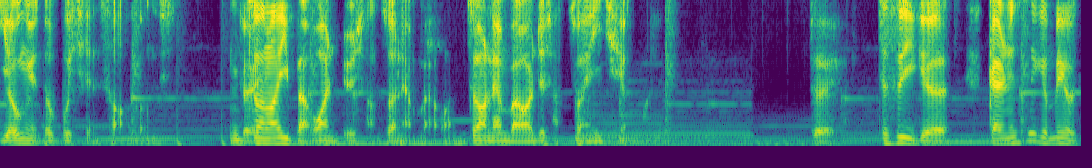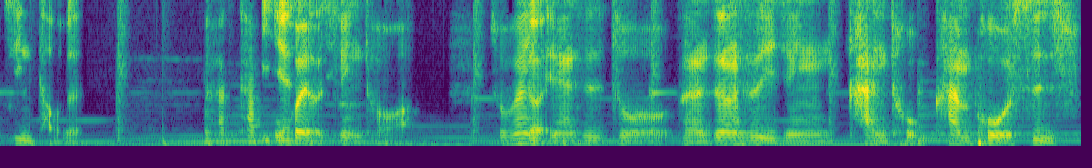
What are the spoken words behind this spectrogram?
永远都不嫌少的东西。你赚到一百万，你就想赚两百万；赚到两百万，就想赚一千万，对，这是一个感觉是一个没有尽头的。它它不会有尽头啊，除非你对今天是做，可能真的是已经看透、看破世俗，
